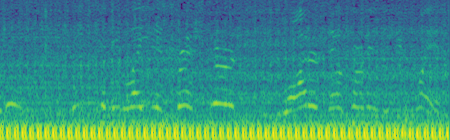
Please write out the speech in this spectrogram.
produce. These can be laid in fresh dirt, watered, they'll turn into new plants.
